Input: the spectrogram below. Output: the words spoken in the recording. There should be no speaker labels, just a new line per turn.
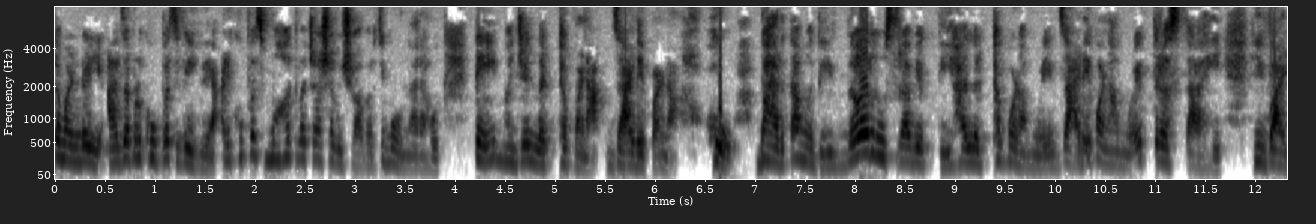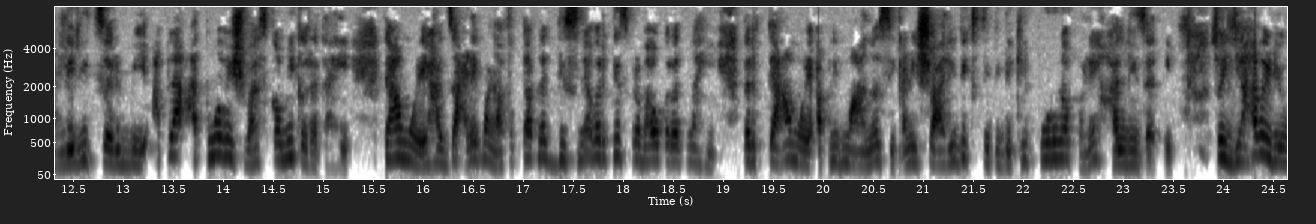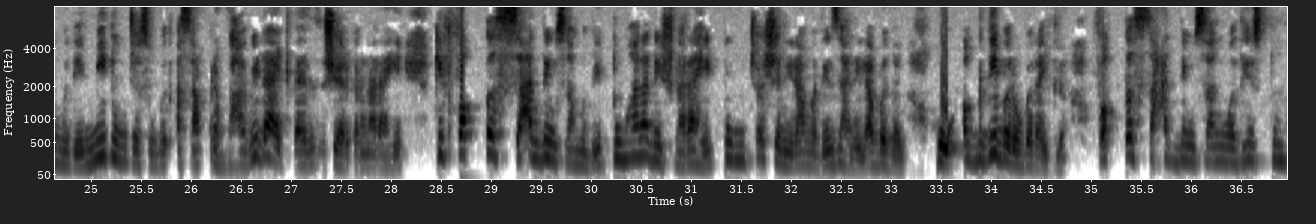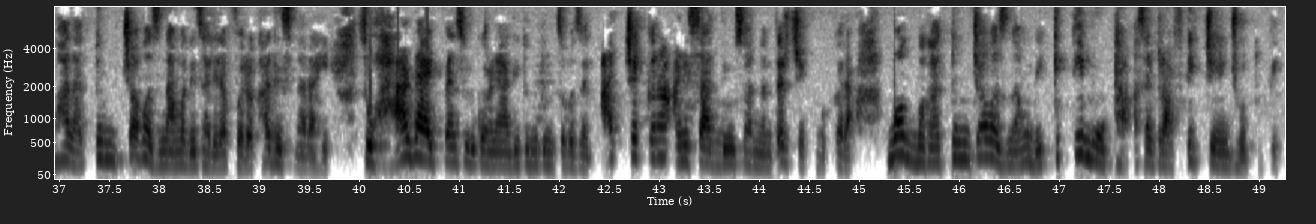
तर मंडळी आज आपण खूपच वेगळ्या आणि खूपच महत्त्वाच्या अशा विषयावरती बोलणार आहोत. ते म्हणजे लठ्ठपणा जाडेपणा. हो भारतामध्ये दर दुसरा व्यक्ती हा लठ्ठपणामुळे जाडेपणामुळे त्रस्त आहे. ही वाढलेली चरबी आपला आत्मविश्वास कमी करत आहे. त्यामुळे हा जाडेपणा फक्त आपल्या दिसण्यावरतीच प्रभाव करत नाही तर त्यामुळे आपली मानसिक आणि शारीरिक स्थिती देखील पूर्णपणे हल्ली जाते. सो या व्हिडिओमध्ये मी तुमच्यासोबत असा प्रभावी डाएट प्लॅन शेअर करणार आहे की फक्त सात दिवसामध्ये तुम्हाला दिसणार आहे तुमच्या शरीरामध्ये झालेला बदल. हो अगदी बरोबर ऐकलं. फक्त सात दिवसांमध्येच तुम्हाला तुमच्या वजनामध्ये झालेला फरक हा दिसणार आहे. सो हा डाएट प्लॅन सुरू करण्याआधी तुम्ही तुमचं वजन आज चेक करा आणि सात दिवसानंतर चेक करा. मग बघा तुमच्या वजनामध्ये किती मोठा असा ड्राफ्टिक चेंज होतो ते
